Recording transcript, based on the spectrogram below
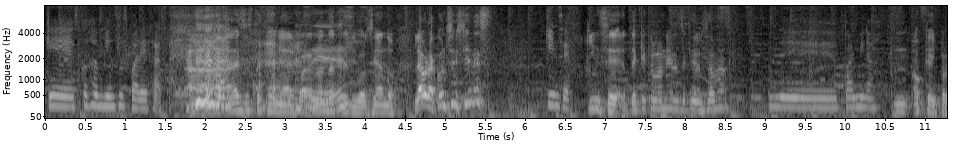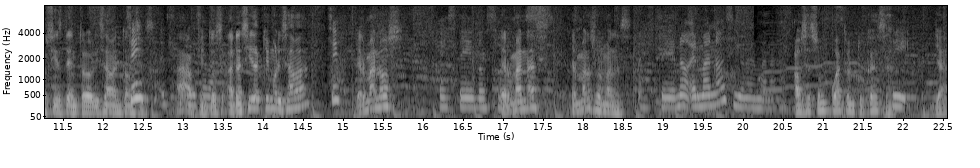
que escojan bien sus parejas. Ah, eso está genial, para no andarte divorciando. Laura, ¿cuántos años tienes? 15. 15. ¿De qué colonia eres? ¿De qué Orizaba? De Palmira. Mm, ok, pero si es dentro de Orizaba entonces. Sí, es ah, ok. Entonces, ¿nacida aquí en Orizaba? Sí. ¿Hermanos? Este, dos. ¿Hermanas? ¿Hermanos o hermanas? Este, no, hermanos y una hermana. Ah, o sea, son cuatro en tu casa. Sí. Ya.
